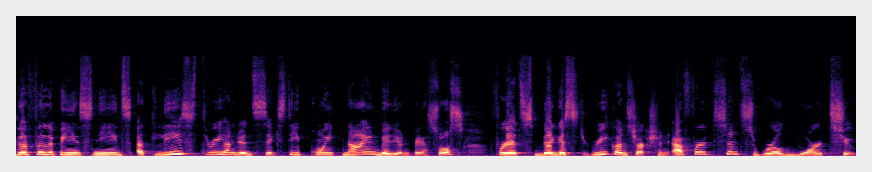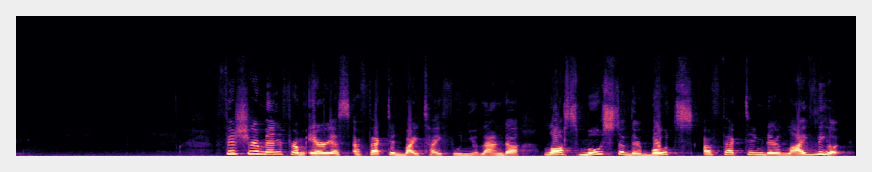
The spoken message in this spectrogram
The Philippines needs at least 360.9 billion pesos for its biggest reconstruction effort since World War II. Fishermen from areas affected by Typhoon Yolanda lost most of their boats, affecting their livelihood.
